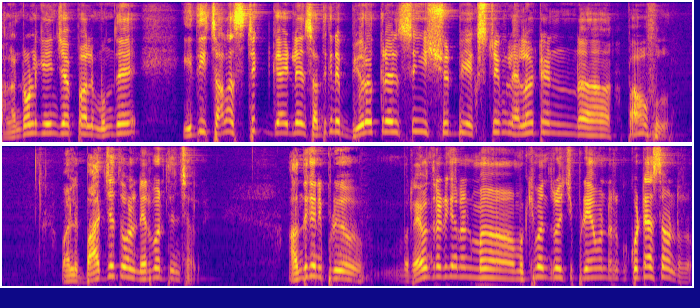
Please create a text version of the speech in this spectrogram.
అలాంటి వాళ్ళకి ఏం చెప్పాలి? ముందే ఇది చాలా స్ట్రిక్ట్ గైడ్లైన్స్ అందుకనే bureaucracy should be extremely alert and powerful వాళ్ళ బాధ్యత వాళ్ళు నిర్వర్తించాలి. అందుకని ఇప్పుడు రేవంత్ రెడ్డి గారు మా ముఖ్యమంత్రి వచ్చి ఇప్పుడు ఏమంటారు? కొట్టేస్తూ ఉంటారు.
